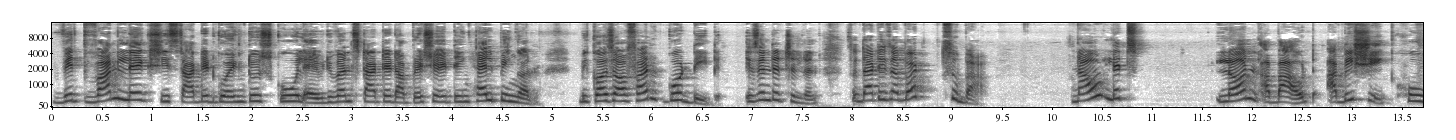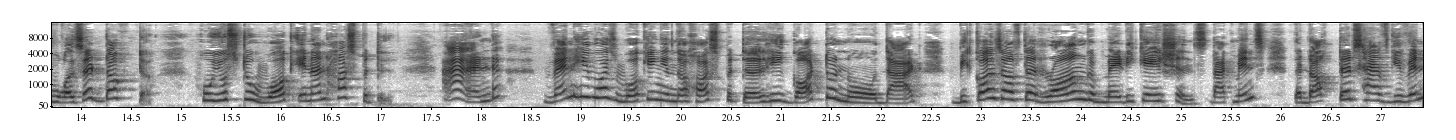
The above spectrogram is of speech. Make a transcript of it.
with one leg she started going to school. Everyone started appreciating helping her because of her good deed isn't it children? So that is about subha. Now let's learn about abhishek who was a doctor who used to work in an hospital. And when he was working in the hospital he got to know that because of the wrong medications that means the doctors have given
